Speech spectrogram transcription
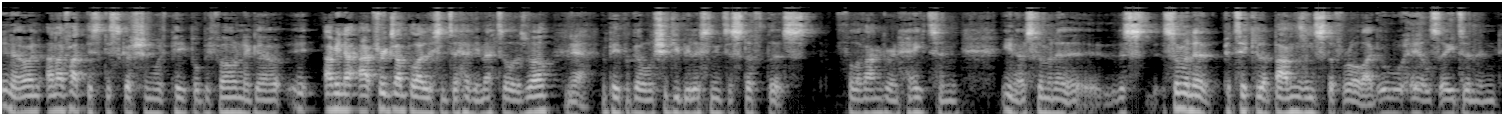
you know, and, and I've had this discussion with people before, and they go. It, I mean, I, I, for example, I listen to heavy metal as well. Yeah. And people go, well, should you be listening to stuff that's full of anger and hate? And you know, some of the, some of the particular bands and stuff are all like, oh, hail Satan, and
